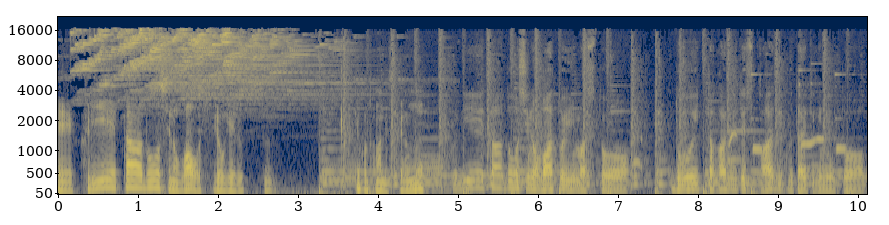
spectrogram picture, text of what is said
えークリエイター同士の輪を広げる。ってことなんですけども、クリエイター同士の輪と言いますとどういった感じですか？具体的に言うと。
